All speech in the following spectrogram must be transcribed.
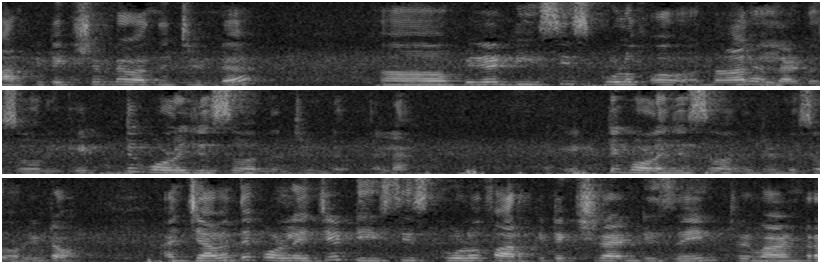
ആർക്കിടെക്ചറിന്റെ വന്നിട്ടുണ്ട്. പിന്നെ ഡി സി സ്കൂൾ ഓഫ് നാലല്ല കേട്ടോ സോറി എട്ട് കോളേജസ് വന്നിട്ടുണ്ട് അല്ലേ? എട്ട് കോളേജസ് വന്നിട്ടുണ്ട് സോറി കേട്ടോ അഞ്ചാമത്തെ college D C school of architecture and design Trivandrum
